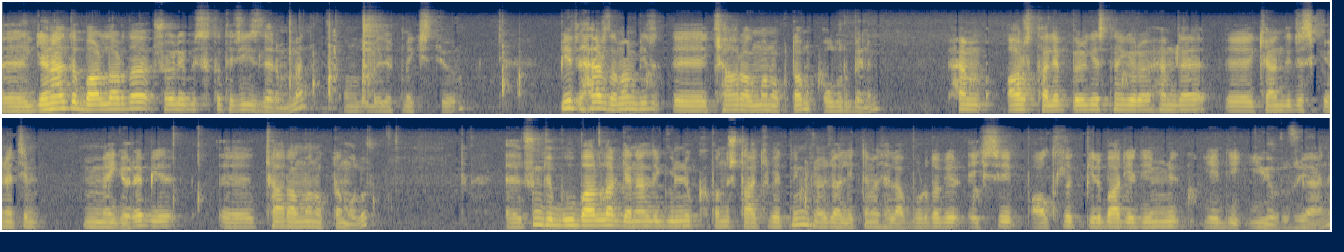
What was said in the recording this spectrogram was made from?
Ee, genelde barlarda şöyle bir strateji izlerim ben. Onu da belirtmek istiyorum. Bir her zaman bir e, kar alma noktam olur benim. Hem arz talep bölgesine göre hem de e, kendi risk yönetimime göre bir e, kar alma noktam olur. E, çünkü bu barlar genelde günlük kapanış takip ettiğim için özellikle mesela burada bir eksi altılık bir bar yediğimi yedi, yiyoruz yani.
